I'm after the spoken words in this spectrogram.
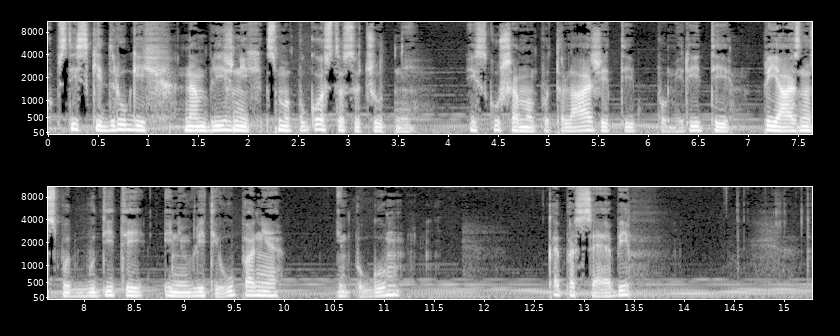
Ob stiski drugih, nam bližnjih, smo pogosto sočutni, jih skušamo potolažiti, pomiriti, prijazno spodbuditi in jim vliti upanje in pogum. Kaj pa sebi? Do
